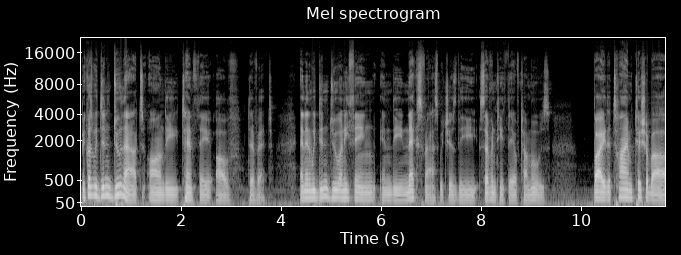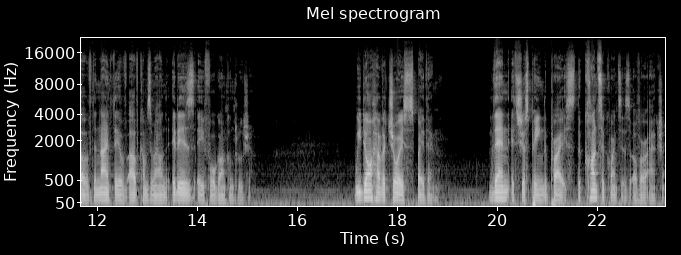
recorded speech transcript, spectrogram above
Because we didn't do that on the 10th day of Tevet. And then we didn't do anything in the next fast, which is the 17th day of Tammuz. By the time Tisha B'Av, the ninth day of Av, comes around, it is a foregone conclusion. We don't have a choice by then. Then it's just paying the price, the consequences of our action.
